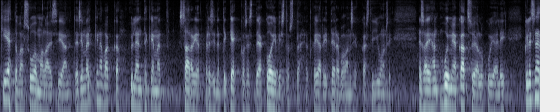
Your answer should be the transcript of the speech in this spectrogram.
kiehtovan suomalaisia. Nyt esimerkkinä vaikka Ylen tekemät sarjat presidentti Kekkosesta ja Koivistosta, jotka Jari Tervo ansiokkaasti juonsi. Ne sai ihan huimia katsojalukuja, eli kyllä siinä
